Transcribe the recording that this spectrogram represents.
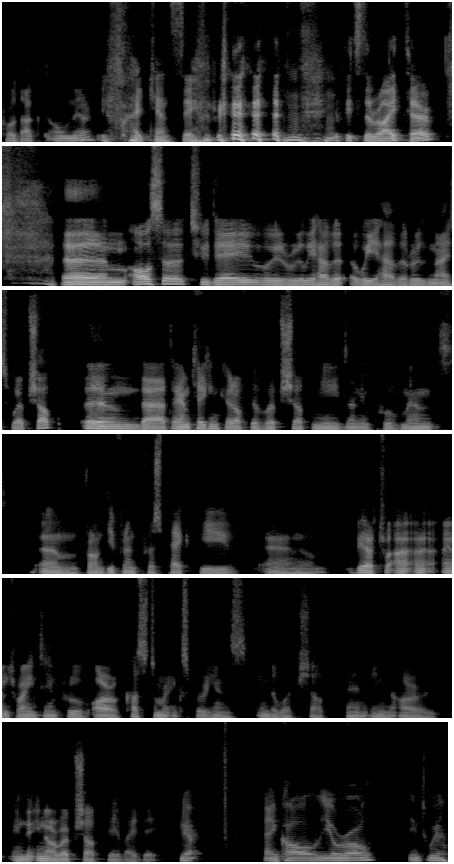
product owner, if I can say, if it's the right term. Um, also today we really have a we have a really nice web shop um, that I am taking care of the web shop needs and improvements um, from different perspective and um, we are try- I- I am trying to improve our customer experience in the web shop and in our in the, in our web shop day by day. Yeah. And Karl your role, Interwheel.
